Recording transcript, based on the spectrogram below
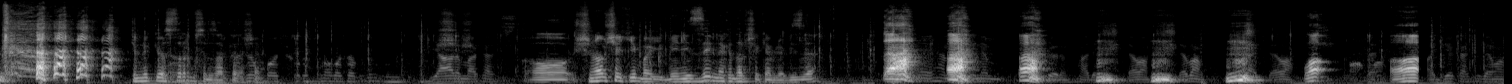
Kimlik gösterir misiniz arkadaşlar? Başvurusuna bakabilir miyim? Yarın bakarız. O şınav çekeyim bak beni izleyin ne kadar çekebiliyor bizle. Ah! Hemen yine ah. bakıyorum. Hadi devam. devam. Hadi devam. Va Aa Acıya karşı devam.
